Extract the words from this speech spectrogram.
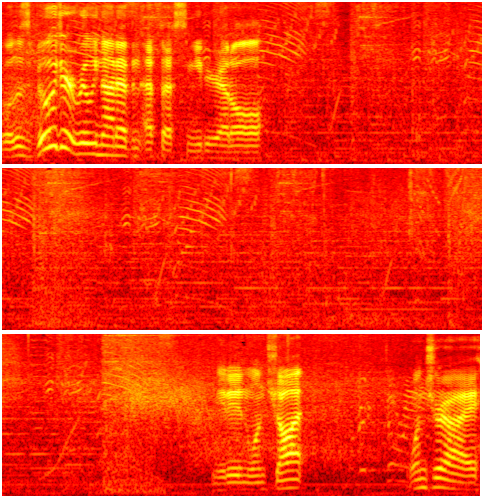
Well, does Villager really not have an FS meter at all? Made it in one shot. One try.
